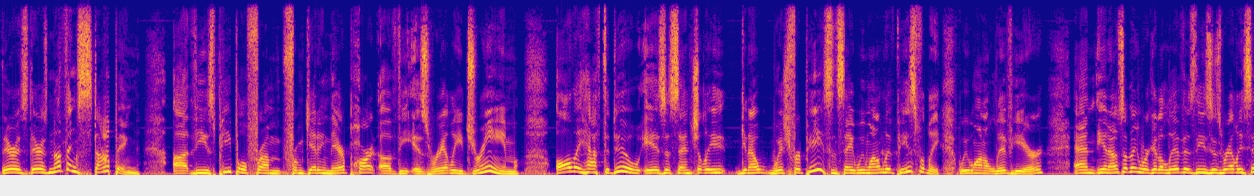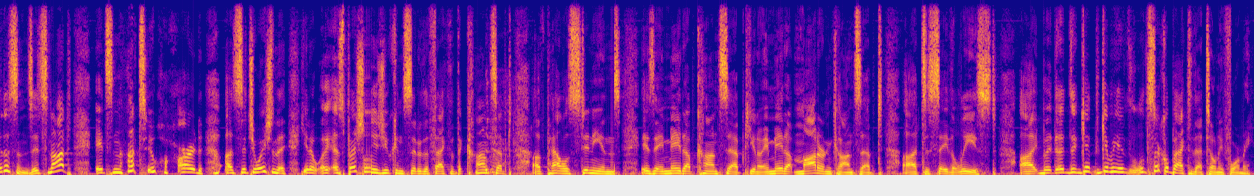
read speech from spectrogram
There is there is nothing stopping uh, these people from from getting their part of the Israeli dream. All they have to do is essentially, you know, wish for peace and say we want to live peacefully. We want to live here, and you know, something we're going to live as these Israeli citizens. It's not it's not too hard a situation that you know, especially as you consider the fact that the concept of Palestinians is a made up concept. You know, a made up modern concept uh, to say the least. Uh, but uh, give, give me a circle back to that, Tony, for me.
